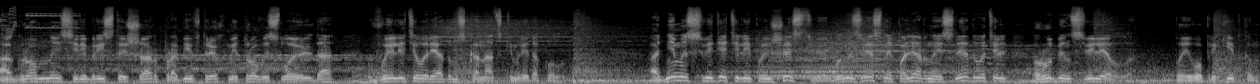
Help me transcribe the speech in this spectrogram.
огромный серебристый шар, пробив трехметровый слой льда, вылетел рядом с канадским ледоколом. Одним из свидетелей происшествия был известный полярный исследователь Рубин Свилелло. По его прикидкам,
